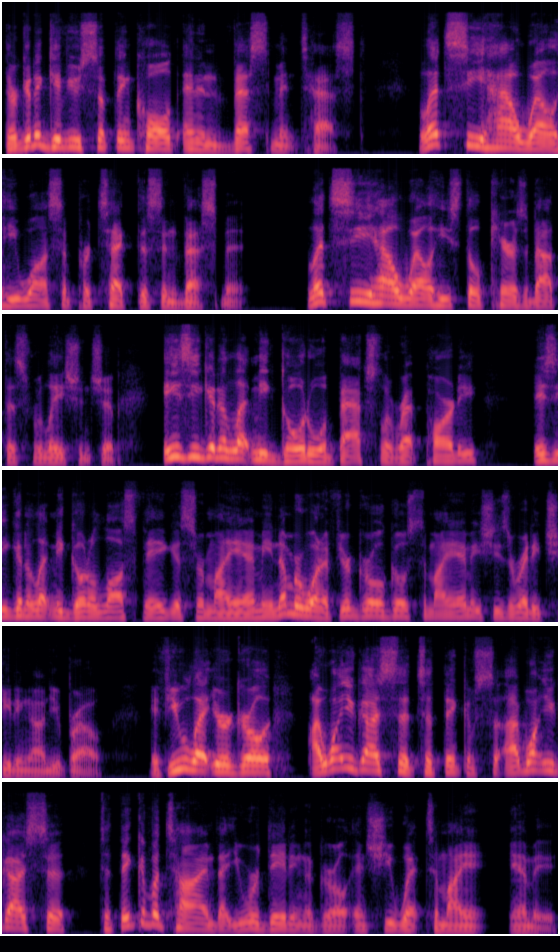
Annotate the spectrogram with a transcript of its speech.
They're going to give you something called an investment test. Let's see how well he wants to protect this investment. Let's see how well he still cares about this relationship. Is he going to let me go to a bachelorette party? Is he going to let me go to Las Vegas or Miami? Number one, if your girl goes to Miami, she's already cheating on you, bro. If you let your girl, I want you guys to, to think of, I want you guys to to think of a time that you were dating a girl and she went to Miami.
